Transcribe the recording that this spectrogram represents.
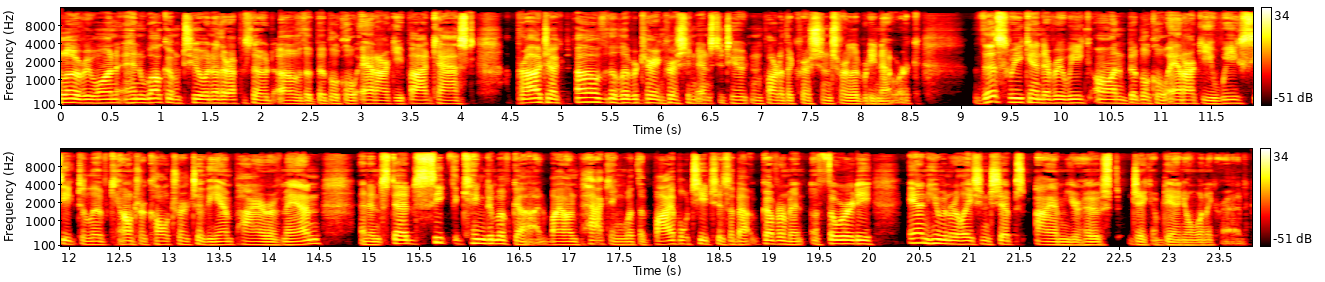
Hello, everyone, and welcome to another episode of the Biblical Anarchy Podcast, a project of the Libertarian Christian Institute and part of the Christians for Liberty Network. This weekend, every week on Biblical Anarchy, we seek to live counterculture to the empire of man and instead seek the kingdom of God by unpacking what the Bible teaches about government, authority, and human relationships. I am your host, Jacob Daniel Winograd.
